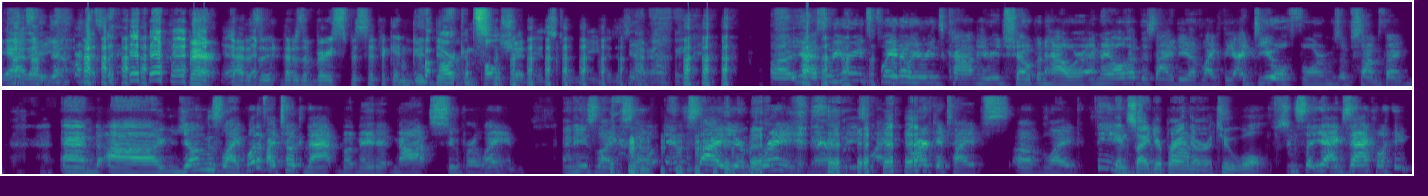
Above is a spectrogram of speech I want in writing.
yeah, That's there the you go. Fair. That is a that is a very specific and good difference. Our compulsion is to read. It is not healthy. Uh, yeah, so he reads Plato, he reads Kant, he reads Schopenhauer, and they all have this idea of like the ideal forms of something. And uh, Jung's like, what if I took that but made it not super lame? And he's like, so inside your brain there are these like archetypes of like themes. Inside your brain, there are two wolves. And so yeah, exactly.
